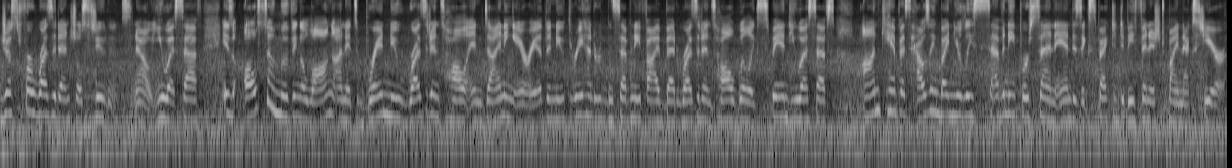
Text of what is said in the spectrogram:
just for residential students. Now, USF is also moving along on its brand new residence hall and dining area. The new 375 bed residence hall will expand USF's on campus housing by nearly 70% and is expected to be finished by next year.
